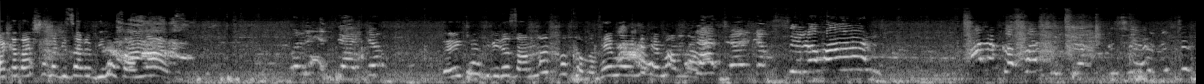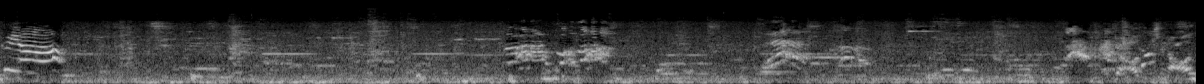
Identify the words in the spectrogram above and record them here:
Arkadaşlarına bize biraz anlat. Öykü hadi biraz anlat bakalım. Hem oyna hem anlat. Sıra var. Ana kapat dışarı çıkıyor. Ege al içine al.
